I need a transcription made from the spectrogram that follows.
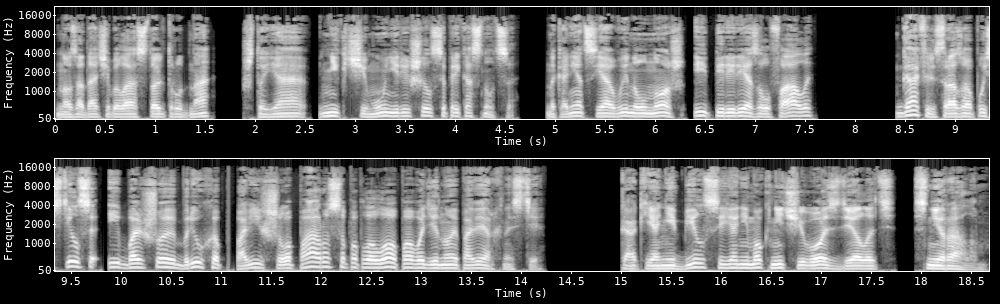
но задача была столь трудна, что я ни к чему не решился прикоснуться. Наконец я вынул нож и перерезал фалы. Гафель сразу опустился, и большое брюхо повисшего паруса поплыло по водяной поверхности. Как я не бился, я не мог ничего сделать с Нералом.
